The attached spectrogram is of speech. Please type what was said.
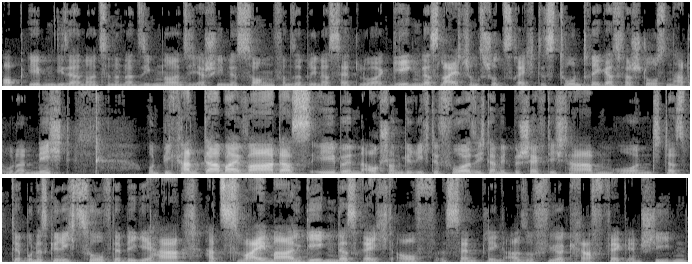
ob eben dieser 1997 erschienene Song von Sabrina Settler gegen das Leistungsschutzrecht des Tonträgers verstoßen hat oder nicht. Und pikant dabei war, dass eben auch schon Gerichte vor sich damit beschäftigt haben und dass der Bundesgerichtshof, der BGH, hat zweimal gegen das Recht auf Sampling, also für Kraftwerk entschieden.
